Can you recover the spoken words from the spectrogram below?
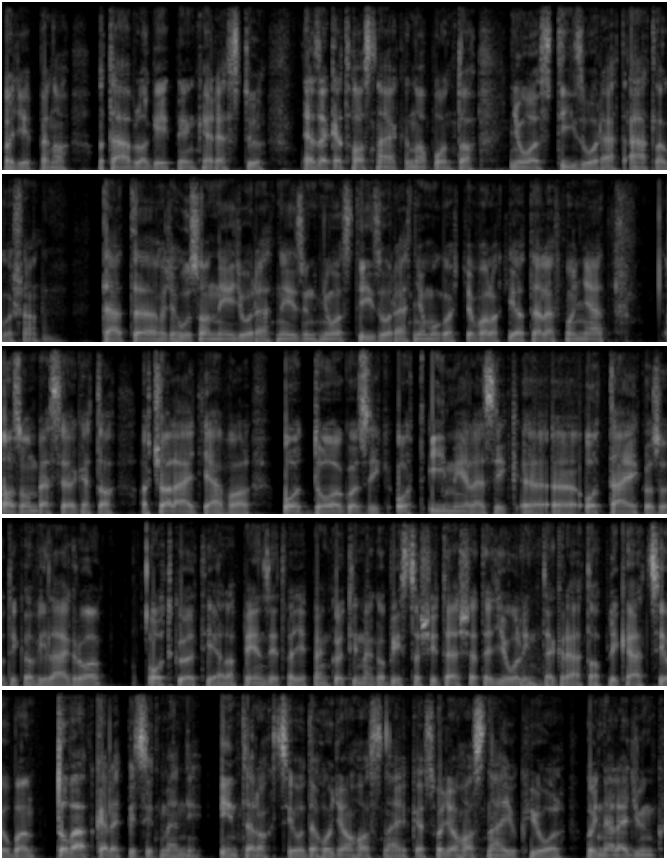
vagy éppen a, a táblagépén keresztül. Ezeket használják naponta 8-10 órát átlagosan. Tehát, eh, hogyha 24 órát nézünk, 8-10 órát nyomogatja valaki a telefonját, azon beszélget a, a családjával, ott dolgozik, ott e-mailezik, ott tájékozódik a világról, ott költi el a pénzét, vagy éppen köti meg a biztosítását egy jól mhm. integrált applikációban. Tovább kell egy picit menni. Interakció, de hogyan használjuk ezt? Hogyan használjuk jól? Hogy ne legyünk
